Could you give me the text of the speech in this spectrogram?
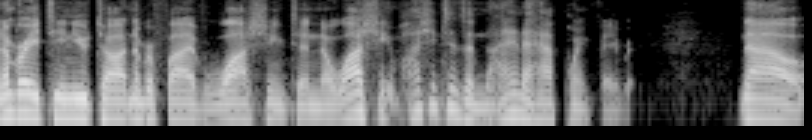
Number 18, Utah. Number five, Washington. Now, Washington, Washington's a nine and a half point favorite. Now,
